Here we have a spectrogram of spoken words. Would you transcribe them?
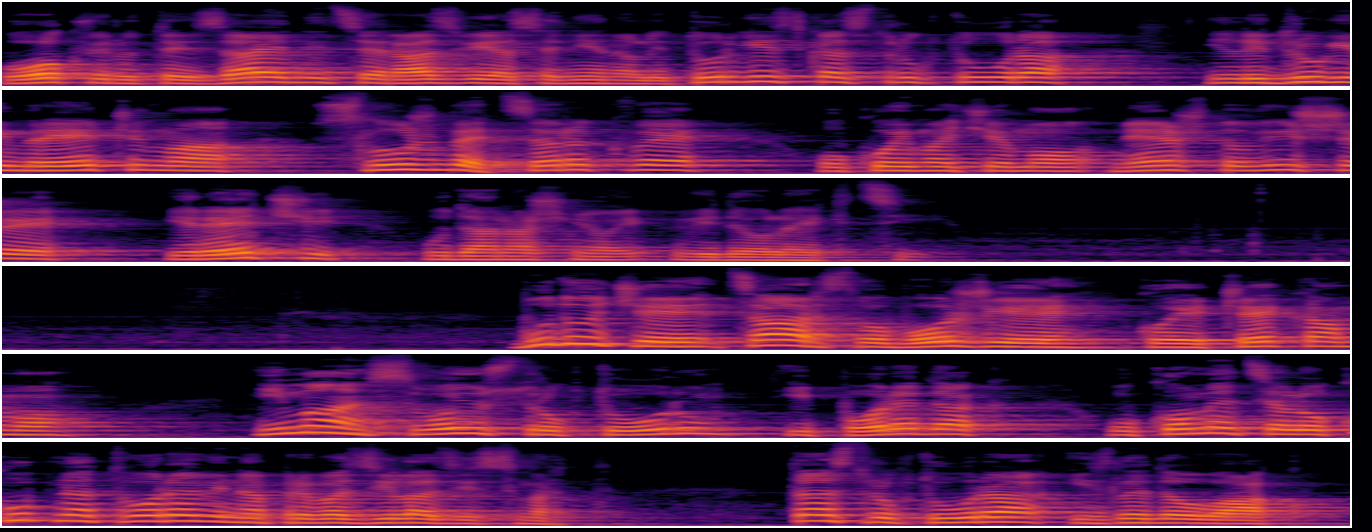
U okviru te zajednice razvija se njena liturgijska struktura ili drugim rečima službe crkve o kojima ćemo nešto više i reći u današnjoj videolekciji. Buduće carstvo Božje koje čekamo ima svoju strukturu i poredak u kome celokupna tvorevina prevazilazi smrt. Ta struktura izgleda ovako.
